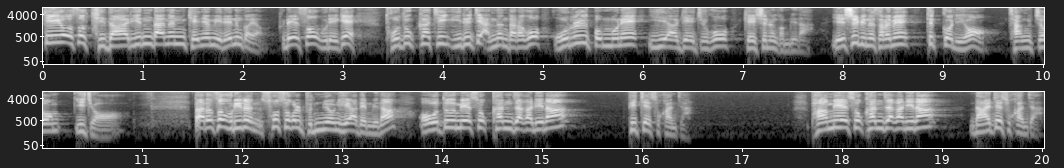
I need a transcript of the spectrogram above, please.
깨어서 기다린다는 개념이라는 거예요. 그래서 우리에게 도둑같이 이르지 않는다라고 오늘 본문에 이야기해 주고 계시는 겁니다. 예수 믿는 사람의 특권이요. 장점이죠. 따라서 우리는 소속을 분명히 해야 됩니다. 어둠에 속한 아니라 빛에 속한 자. 밤에 속한 자가 아니라 낮에 속한 자.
